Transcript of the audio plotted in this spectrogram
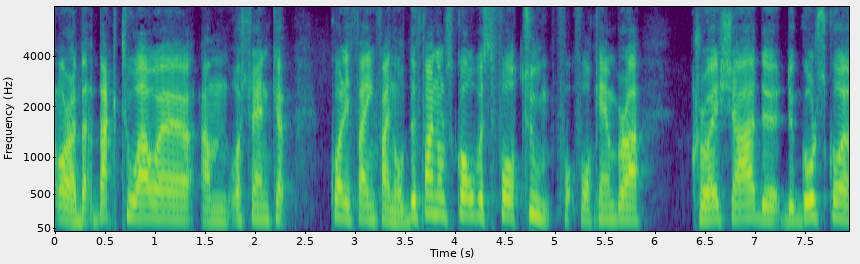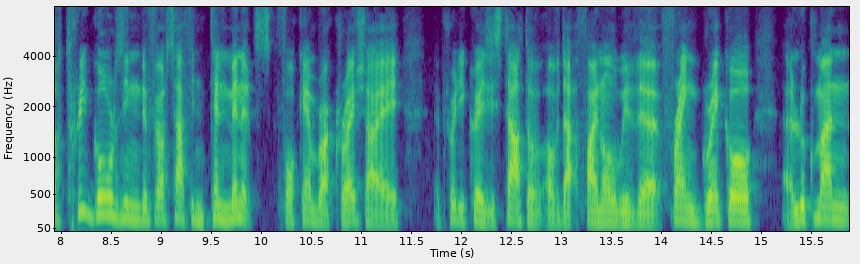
All right, but back to our um, Australian Cup qualifying final. The final score was 4 2 for, for Canberra, Croatia. The, the goal scorer, three goals in the first half in 10 minutes for Canberra, Croatia. A, a pretty crazy start of, of that final with uh, Frank Greco, uh, Lukman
